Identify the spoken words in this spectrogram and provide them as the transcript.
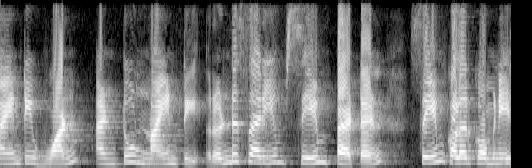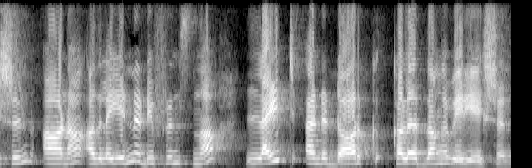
ninety one and two ninety ரெண்டு சாரியும் same pattern same colour combination ஆனால் அதில் என்ன டிஃப்ரென்ஸ்னால் லைட் அண்ட் டார்க் கலர் தாங்க வேரியேஷன்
